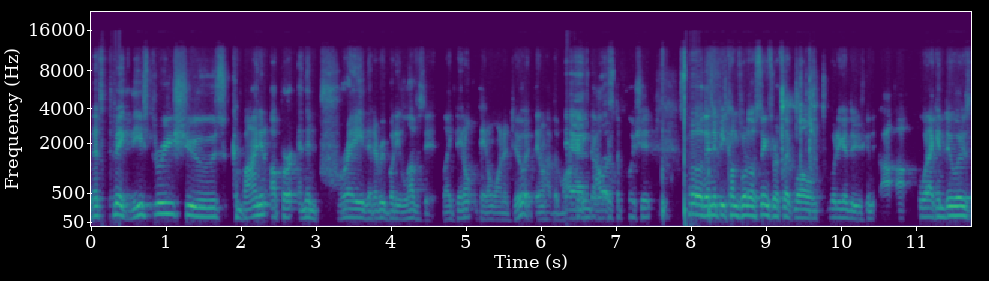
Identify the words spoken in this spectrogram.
let's make these three shoes combine an upper and then pray that everybody loves it like they don't they don't want to do it they don't have the marketing yeah, dollars to push it so then it becomes one of those things where it's like well what are you gonna do you can uh, uh, what i can do is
